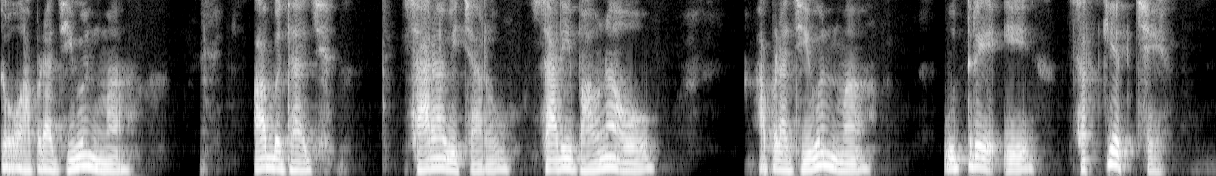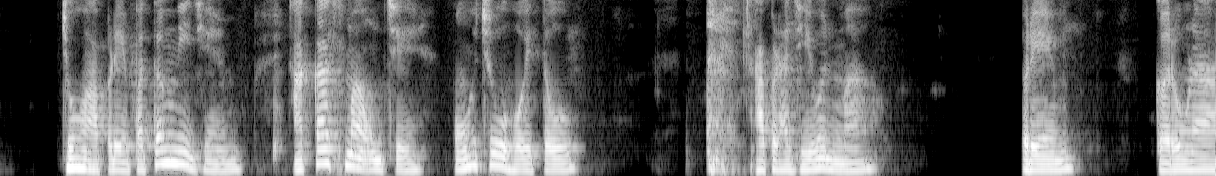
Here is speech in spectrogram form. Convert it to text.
તો આપણા જીવનમાં આ બધા જ સારા વિચારો સારી ભાવનાઓ આપણા જીવનમાં ઉતરે એ શક્ય જ છે. જો આપણે પતંગની જેમ આકાશમાં ઊંચે પહોંચવું હોય તો આપણા જીવનમાં પ્રેમ, કરુણા,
